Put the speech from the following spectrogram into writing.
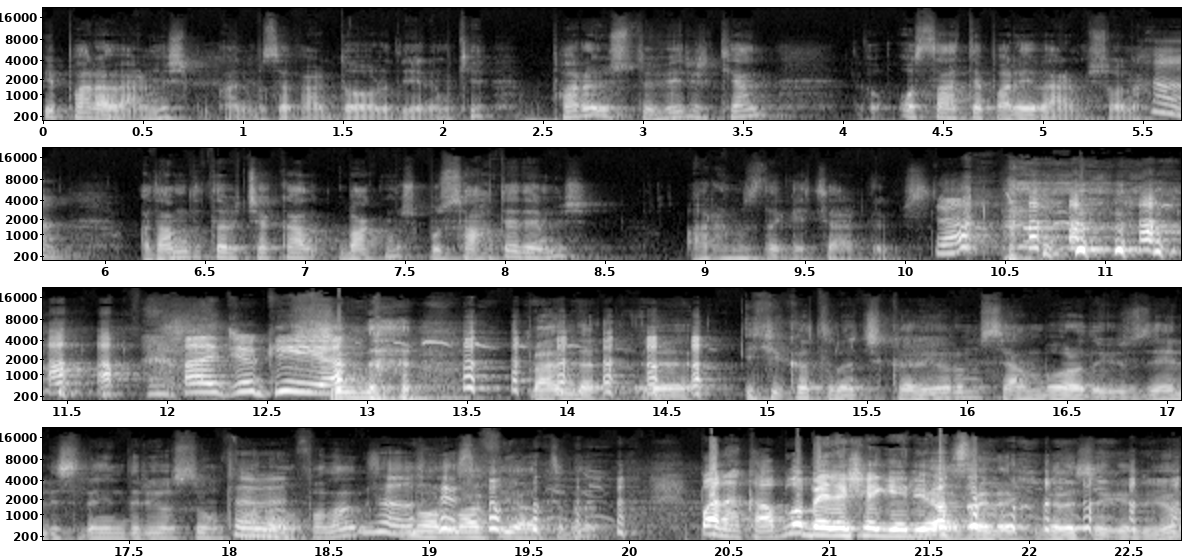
Bir para vermiş. Hani bu sefer doğru diyelim ki. Para üstü verirken o sahte parayı vermiş ona. Ha. Adam da tabii çakal bakmış bu sahte demiş. aramızda geçer demiş. Ay çok iyi ya. Şimdi ben de e, iki katına çıkarıyorum. Sen bu arada yüzde ellisine indiriyorsun falan Tabii. falan. Normal fiyatına. Bana kablo beleşe geliyor. Ya böyle beleşe geliyor.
